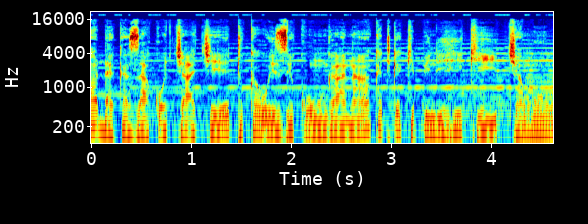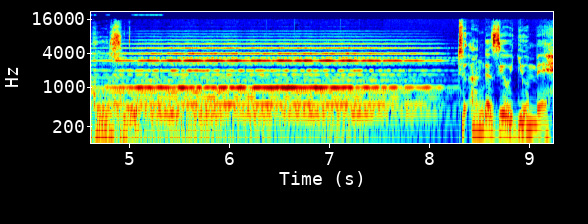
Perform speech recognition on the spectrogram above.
chukua daka zako chache tukaweze kuungana katika kipindi hiki cha mwongozo. Tuangazie ujumbe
